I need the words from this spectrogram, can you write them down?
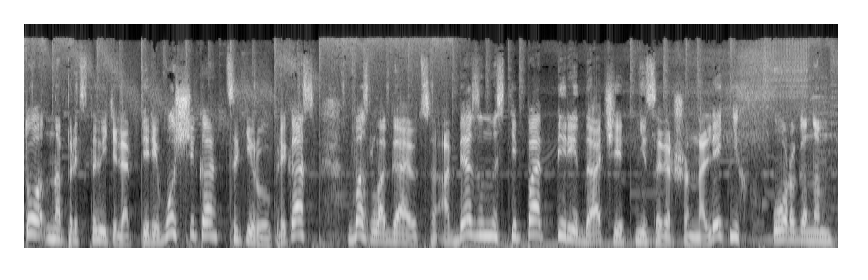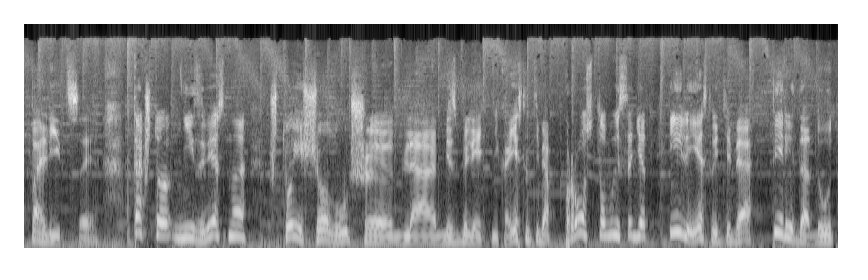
то на представителя перевозчика, цитирую приказ, возлагаются обязанности по передаче несовершеннолетних органам полиции. Так что неизвестно, что еще лучше для безбилетника, если тебя просто высадят или если тебя передадут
